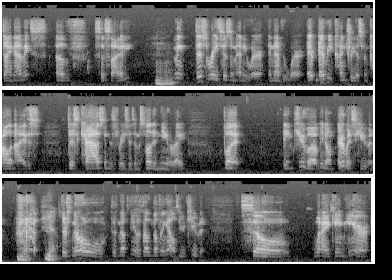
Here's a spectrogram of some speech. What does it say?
dynamics of society. Mm-hmm. I mean, there's racism anywhere and everywhere. Every country that's been colonized there's caste and there's racism. It's nothing new, right? But in Cuba, you know, everybody's Cuban. Yeah. yeah. there's no, there's nothing, you know, there's no, nothing else. You're Cuban. So when I came here,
